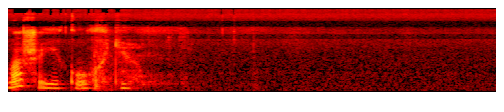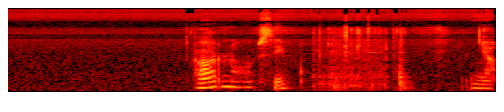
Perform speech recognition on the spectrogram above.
вашої кухні. Гарного всім дня!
